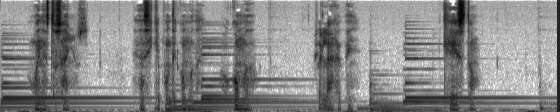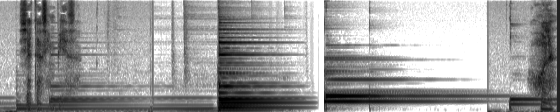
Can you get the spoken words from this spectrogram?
o en estos años. Así que ponte cómoda o cómodo, relájate, que esto ya casi empieza. Hola,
